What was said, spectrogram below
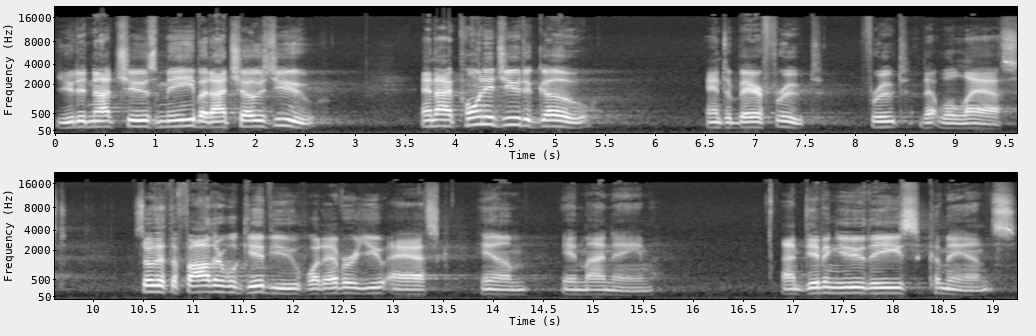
You did not choose me, but I chose you, and I appointed you to go and to bear fruit, fruit that will last, so that the Father will give you whatever you ask him in my name. I'm giving you these commands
